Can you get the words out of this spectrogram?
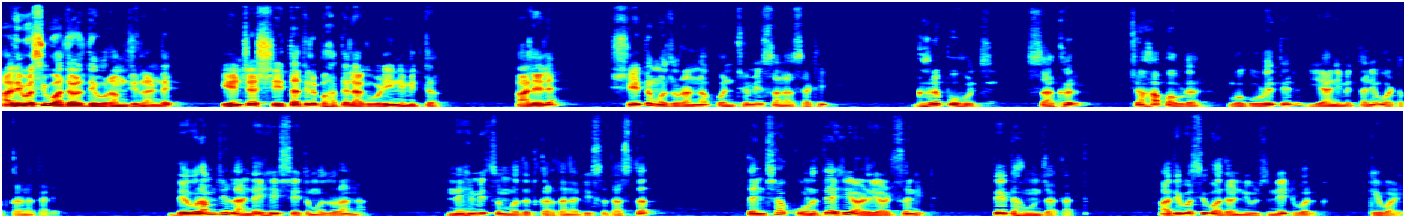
आदिवासी वादळ देवरामजी लांडे यांच्या शेतातील भात लागवडीनिमित्त आलेल्या शेतमजुरांना पंचमी सणासाठी घरपोहोच साखर चहा पावडर व गोडे तेल या निमित्ताने वाटप करण्यात आले. देवरामजी लांडे हे शेतमजुरांना नेहमीच मदत करताना दिसत असतात. त्यांच्या कोणत्याही अडीअडचणीत ते धावून जातात. आदिवासी वादळ न्यूज नेटवर्क केवाडी.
